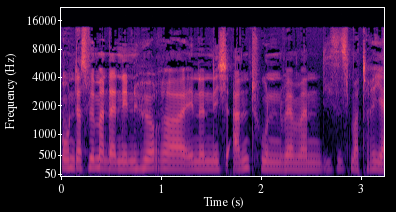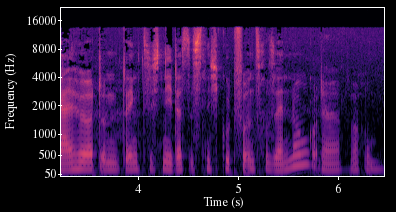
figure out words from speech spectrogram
Und das will man dann den HörerInnen nicht antun, wenn man dieses Material hört und denkt sich, nee, das ist nicht gut für unsere Sendung oder warum?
